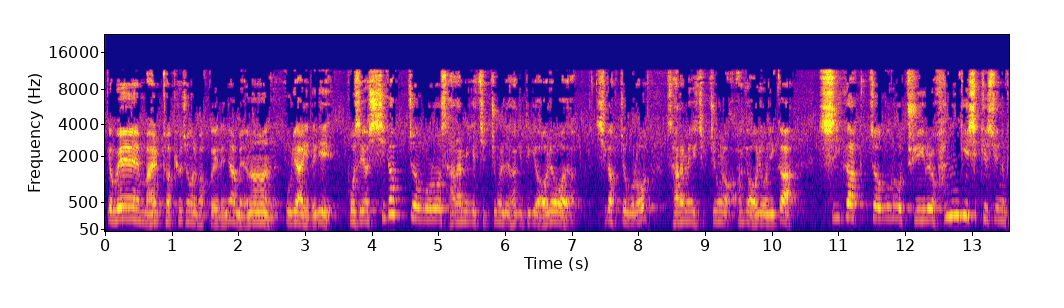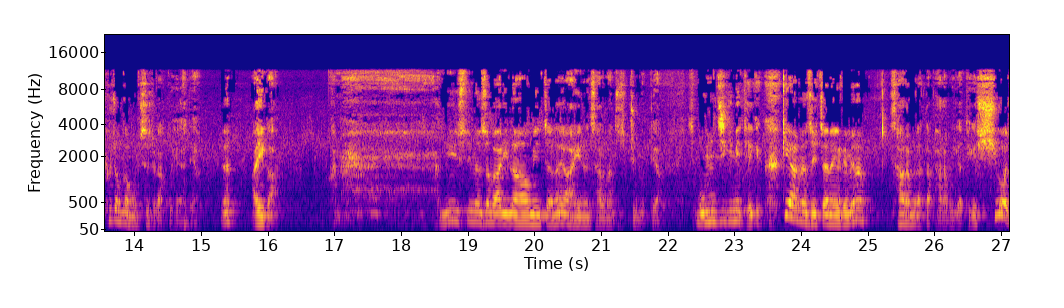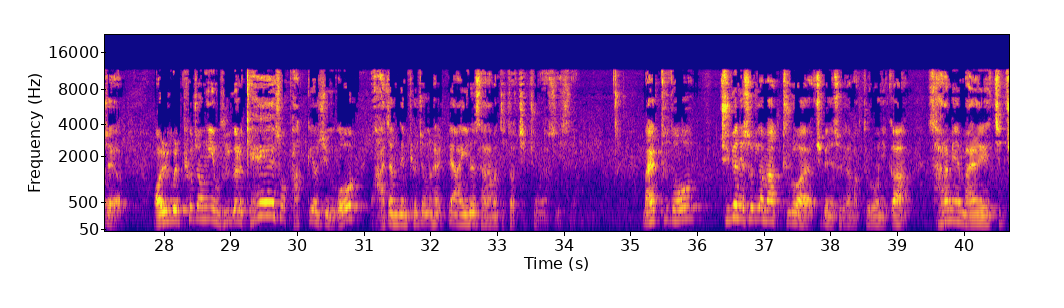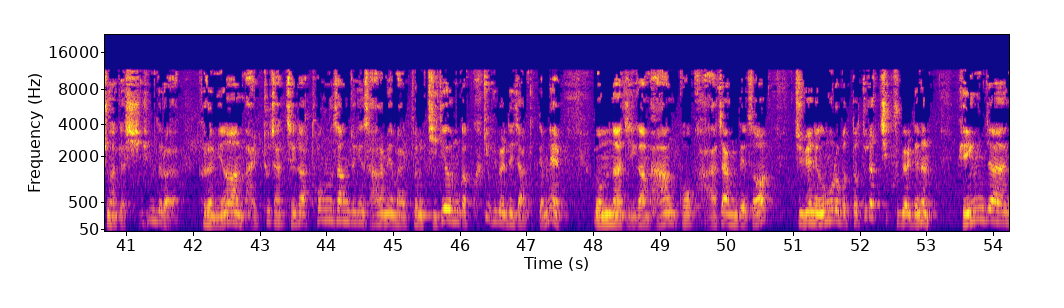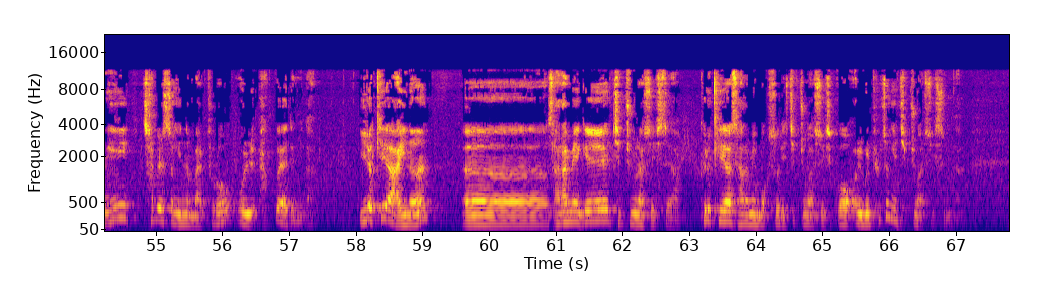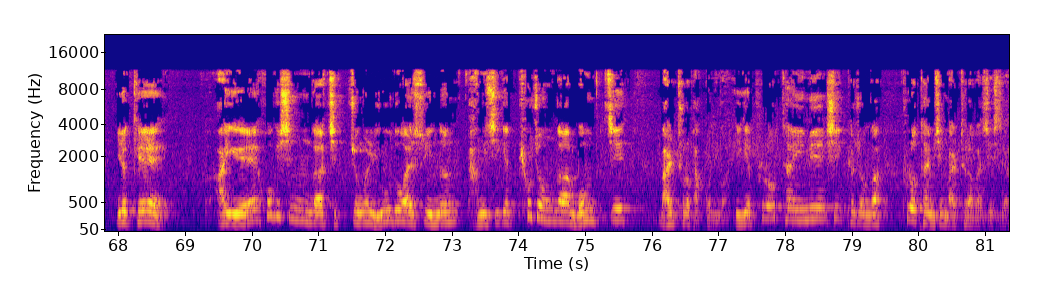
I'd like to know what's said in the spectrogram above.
그러니까 왜 말투와 표정을 바꿔야 되냐면은 우리 아이들이 보세요. 시각적으로 사람에게 집중을 하기 되게 어려워요. 시각적으로 사람에게 집중을 하기 어려우니까 시각적으로 주의를 환기시킬 수 있는 표정과 몸짓을 갖고 해야 돼요. 예? 아이가 가만히 있으면서 말이 나오면 있잖아요. 아이는 사람한테 집중 못해요. 움직임이 되게 크게 하면서 있잖아요. 그러면은 사람을 갖다 바라보기가 되게 쉬워져요. 얼굴 표정이 물건을 계속 바뀌어지고 과장된 표정을 할 때 아이는 사람한테 더 집중을 할 수 있어요. 말투도 주변의 소리가 막 들어와요. 주변의 소리가 막 들어오니까 사람의 말에 집중하기가 힘들어요. 그러면 말투 자체가 통상적인 사람의 말투는 기계음과 크게 구별되지 않기 때문에 높낮이가 많고 과장돼서 주변의 음으로부터 뚜렷이 구별되는 굉장히 차별성 있는 말투로 올려 바꿔야 됩니다. 이렇게 아이는 어, 사람에게 집중을 할 수 있어요. 그렇게 해야 사람의 목소리에 집중할 수 있고 얼굴 표정에 집중할 수 있습니다. 이렇게 아이의 호기심과 집중을 유도할 수 있는 방식의 표정과 몸짓, 말투로 바꾸는 것. 이게 floortime식 표정과 floortime식 말투라고 할 수 있어요.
